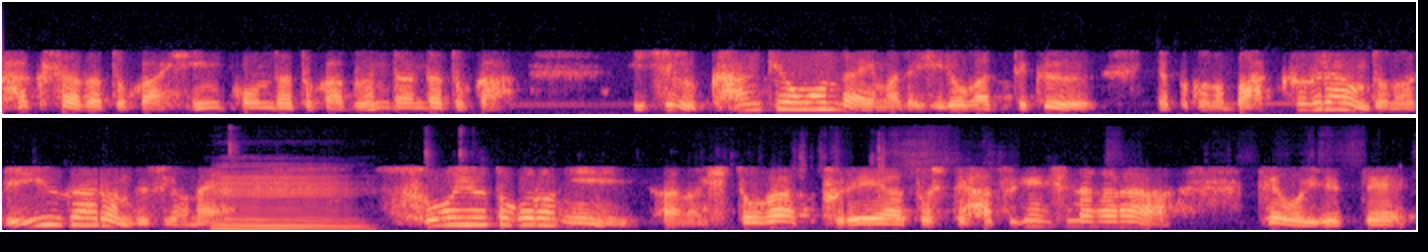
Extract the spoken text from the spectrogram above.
格差だとか貧困だとか分断だとか、一部環境問題まで広がっていく、やっぱこのバックグラウンドの理由があるんですよね。うんそういうところにあの人がプレイヤーとして発言しながら手を入れて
